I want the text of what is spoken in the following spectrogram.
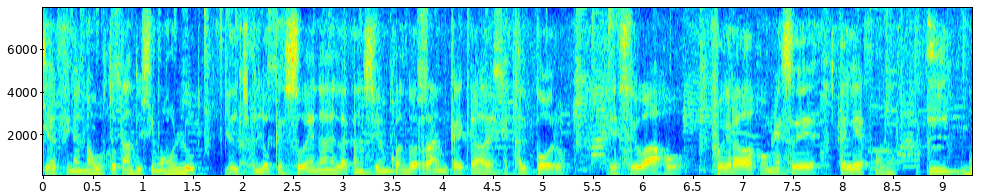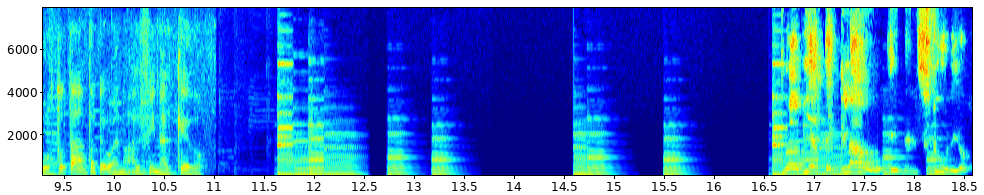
y al final nos gustó tanto, hicimos un loop. De hecho, lo que suena en la canción cuando arranca y cada vez que está el coro, ese bajo fue grabado con ese teléfono y gustó tanto que bueno, al final quedó. No había teclado en el estudio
